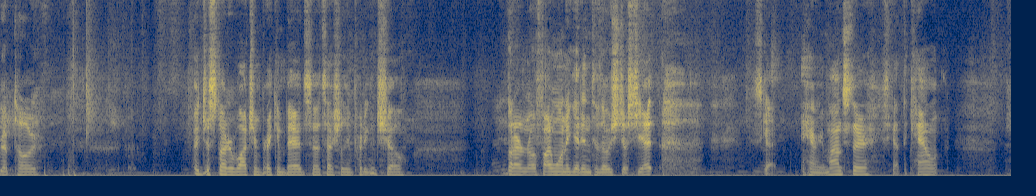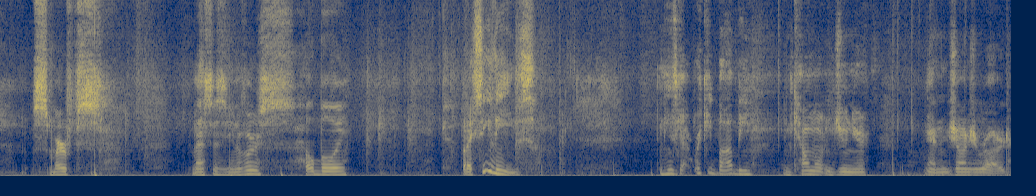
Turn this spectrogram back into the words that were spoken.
Reptar. I just started watching Breaking Bad, so it's actually a pretty good show. But I don't know if I want to get into those just yet. He's got Harry Monster. He's got The Count. Smurfs. Masters of the Universe. Hellboy. But I see these. And he's got Ricky Bobby and Cal Naughton Jr. and Jean Girard.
